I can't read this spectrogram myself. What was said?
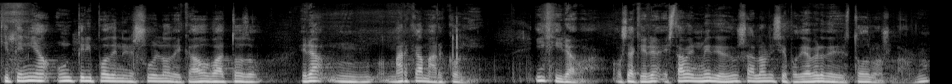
que tenía un trípode en el suelo de caoba todo. Era mm, marca Marconi. Y giraba. O sea que era- estaba en medio de un salón y se podía ver desde todos los lados. ¿no?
